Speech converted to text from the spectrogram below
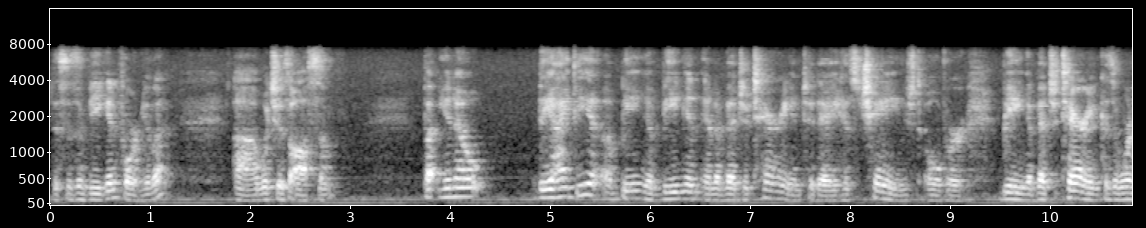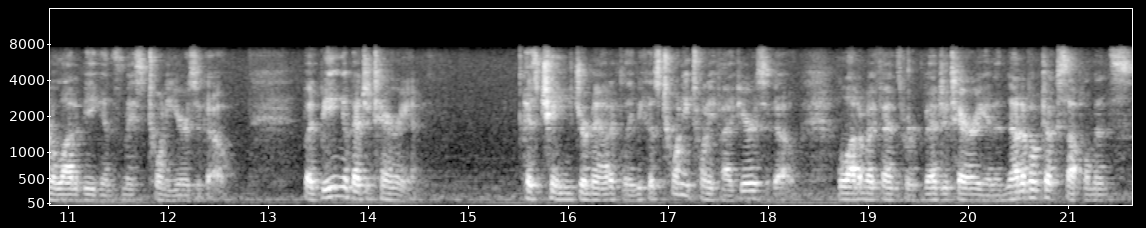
This is a vegan formula, uh, which is awesome. But you know, the idea of being a vegan and a vegetarian today has changed over being a vegetarian because there weren't a lot of vegans maybe 20 years ago. But being a vegetarian has changed dramatically because 20, 25 years ago, a lot of my friends were vegetarian and none of them took supplements.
